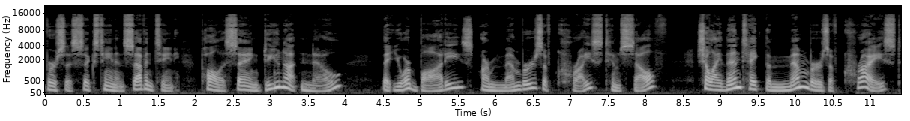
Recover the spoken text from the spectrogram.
verses 16 and 17, Paul is saying, Do you not know that your bodies are members of Christ himself? Shall I then take the members of Christ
